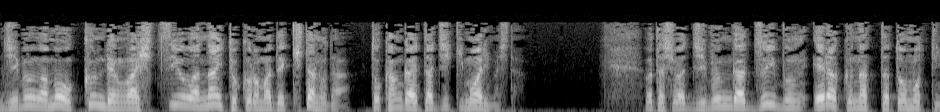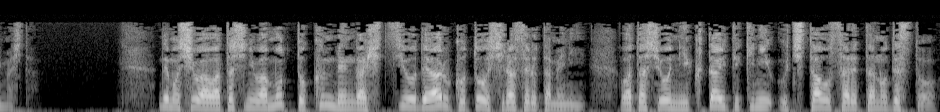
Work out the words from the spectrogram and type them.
自分はもう訓練は必要はないところまで来たのだと考えた時期もありました。私は自分が随分偉くなったと思っていました。でも主は私にはもっと訓練が必要であることを知らせるために、私を肉体的に打ち倒されたのですと、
